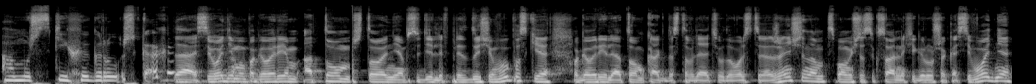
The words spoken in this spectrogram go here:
о мужских игрушках. Да, сегодня мы поговорим о том, что не обсудили в предыдущем выпуске. Поговорили о том, как доставлять удовольствие женщинам с помощью сексуальных игрушек. А сегодня,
